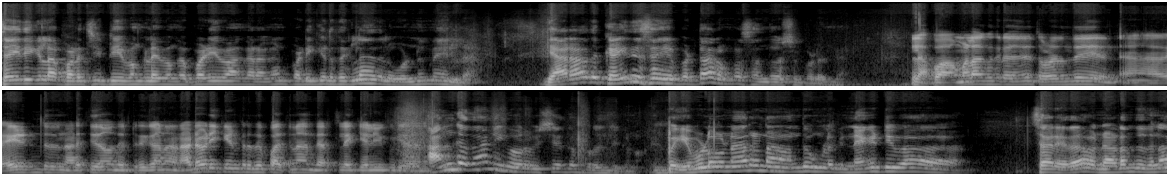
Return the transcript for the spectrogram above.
செய்திகளாக படிச்சுட்டு இவங்களை இவங்க பழி வாங்குறாங்கன்னு படிக்கிறதுக்கெல்லாம் இதில் ஒன்றுமே இல்லை. யாராவது கைது செய்யப்பட்டால் ரொம்ப சந்தோஷப்படுங்க. இல்லை அப்போ அமலாக்கத்துறை வந்து தொடர்ந்து ரைடுன்றது நடத்தி தான் வந்துட்டு இருக்கு ஆனால் நடவடிக்கைன்றது பார்த்தீங்கன்னா அந்த இடத்துல கேள்விக்குரியது அங்கே தான் நீங்கள் ஒரு விஷயத்தை புரிஞ்சுக்கணும். இப்போ இவ்வளோ நேரம் நான் வந்து உங்களுக்கு நெகட்டிவாக சார் ஏதாவது நடந்ததுன்னா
